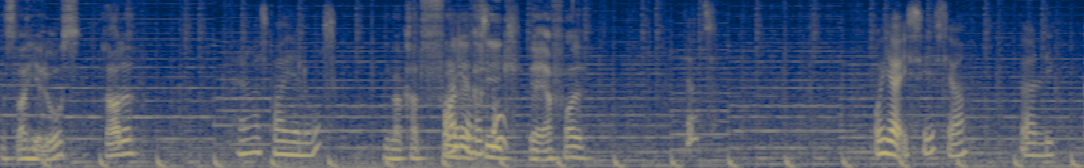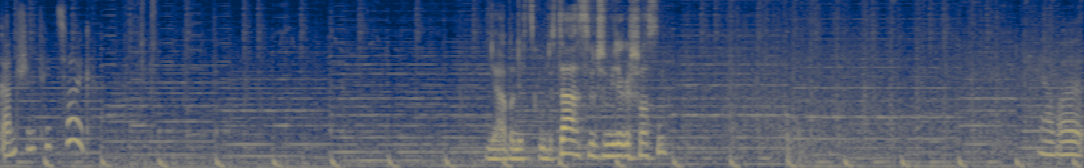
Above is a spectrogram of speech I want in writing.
Was war hier los gerade? Hä, was war hier los? Hier war gerade voll War der Krieg. Ja, ja, voll. Jetzt? Oh ja, ich sehe es ja. Da liegt ganz schön viel Zeug. Ja, aber nichts Gutes. Da, es wird schon wieder geschossen. Ja, aber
